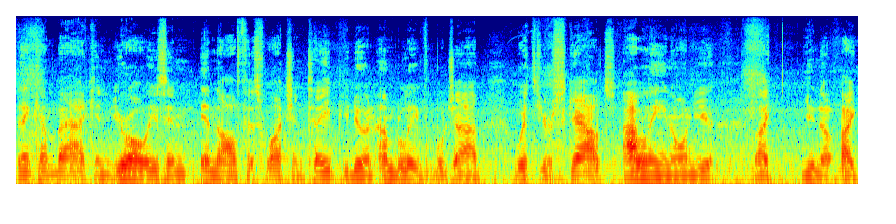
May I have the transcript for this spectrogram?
Then come back, and you're always in in the office watching tape. You do an unbelievable job with your scouts. I lean on you, like you know, like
